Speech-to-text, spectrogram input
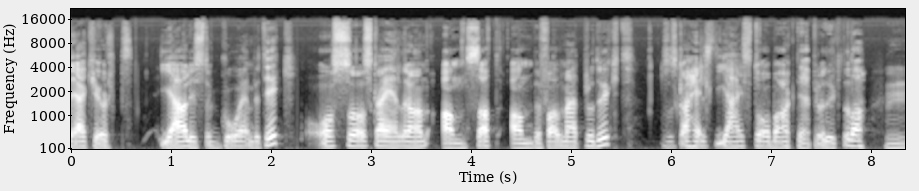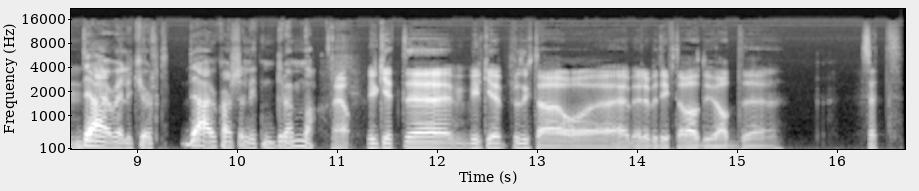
det er kult. Jeg har lyst til å gå i en butikk, og så skal en eller annen ansatt anbefale meg et produkt. Og så skal helst jeg stå bak det produktet, da. Mm. Det er jo veldig kult. Det er jo kanskje en liten drøm, da. Ja. Hvilket, eh, hvilke produkter og, eh, eller bedrifter var det du hadde eh, sett?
